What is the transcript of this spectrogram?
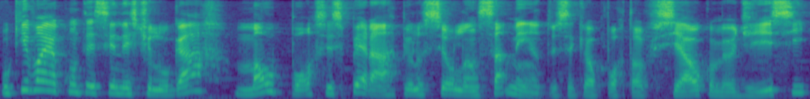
O que vai acontecer neste lugar? Mal posso esperar pelo seu lançamento lançamento. Isso aqui é o portal oficial, como eu disse.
